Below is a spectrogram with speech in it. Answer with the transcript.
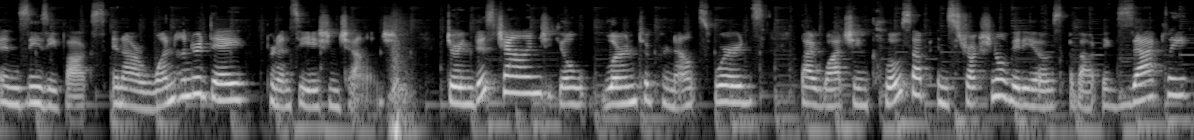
and ZiziFox in our 100 day pronunciation challenge. During this challenge, you'll learn to pronounce words by watching close up instructional videos about exactly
